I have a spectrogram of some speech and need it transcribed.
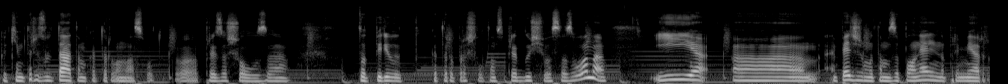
каким-то результатом, который у нас вот произошел за тот период, который прошел там с предыдущего созвона. И, а, опять же, мы там заполняли, например,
